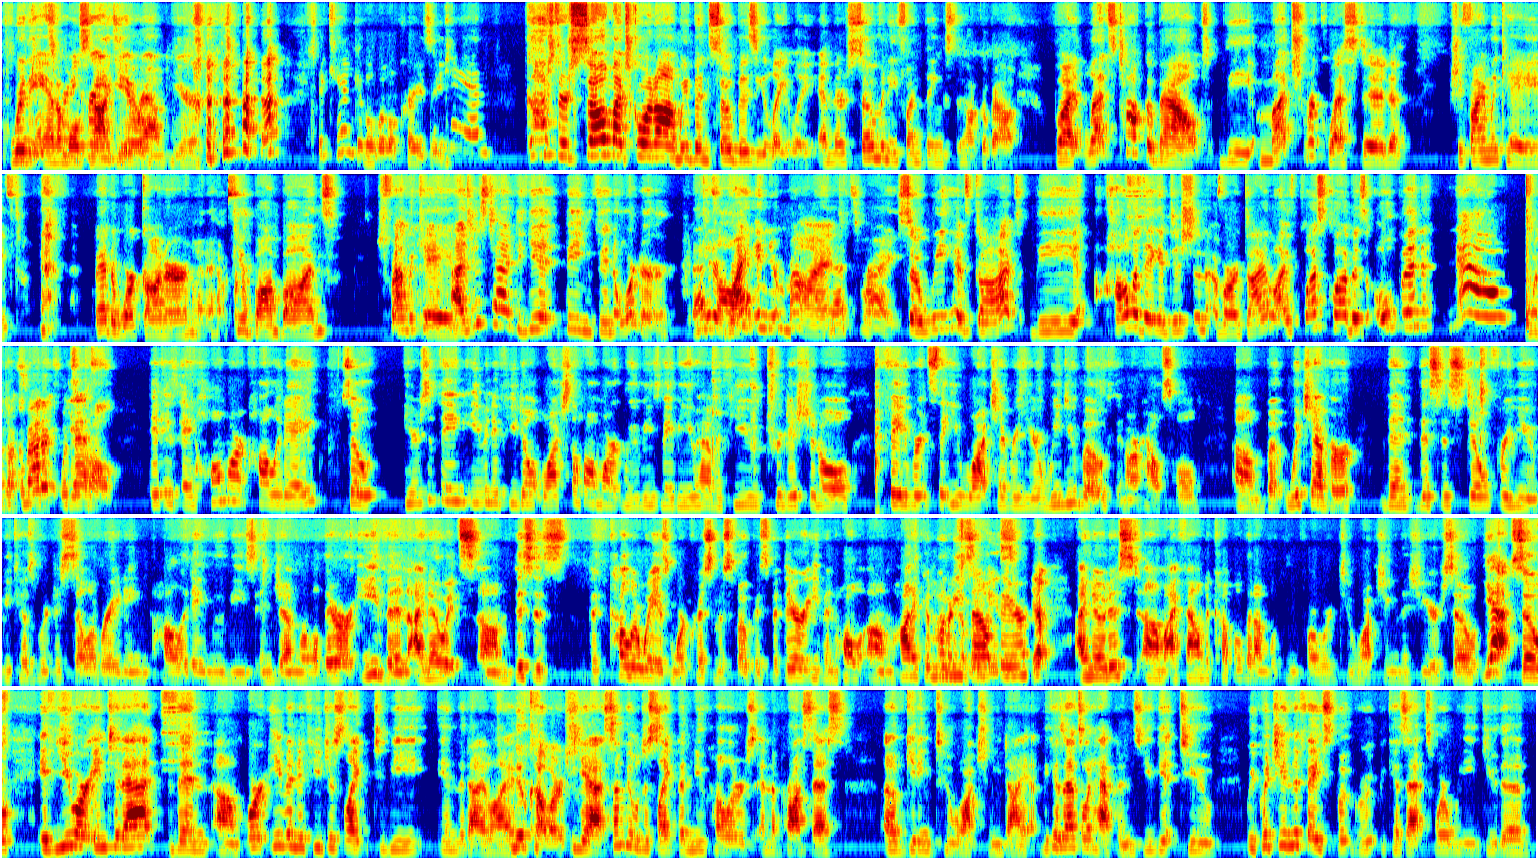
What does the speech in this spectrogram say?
We're the animals, not you. around here. it can get a little crazy Can. Gosh, there's so much going on. We've been so busy lately, and there's so many fun things to talk about. But let's talk about the much requested. She finally caved. We had to work on her. A few bonbons. She finally caved. I just had to get things in order. That's Get it all. right in your mind. That's right. So we have got the holiday edition of our Dye Live Plus Club is open now. You want to talk about it? What's Yes. it called? It is a Hallmark holiday. So here's the thing even if you don't watch the Hallmark movies, maybe you have a few traditional favorites that you watch every year. We do both in our household. Um, but whichever, then this is still for you because we're just celebrating holiday movies in general. There are even, I know it's, um, this is, the colorway is more Christmas focused, but there are even um, Hanukkah, Hanukkah movies out there. Yep. I noticed um, I found a couple that I'm looking forward to watching this year. So yeah, so if you are into that, then um, or even if you just like to be in the dye live, New colors. yeah, some people just like the new colors and the process of getting to watch me dye up because that's what happens. You get to we put you in the Facebook group because that's where we do the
